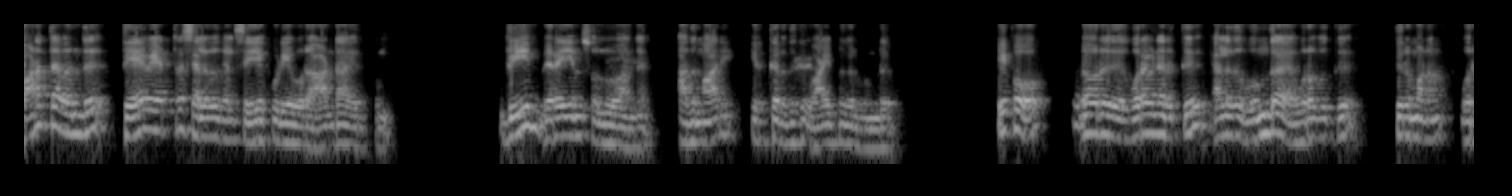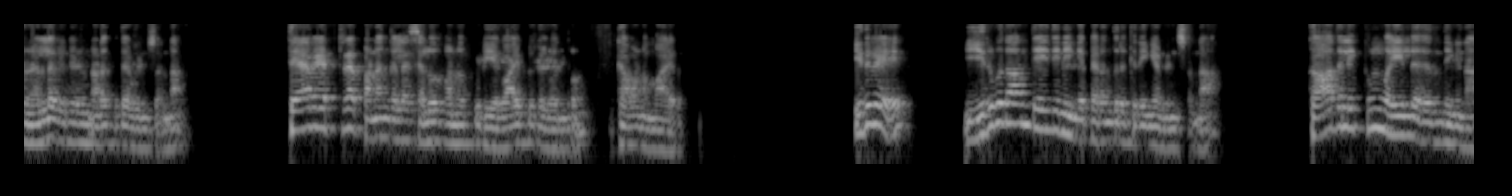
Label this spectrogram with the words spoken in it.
பணத்தை வந்து தேவையற்ற செலவுகள் செய்யக்கூடிய ஒரு ஆண்டா இருக்கும். வீண் விரைன்னு சொல்லுவாங்க. அது மாதிரி இருக்கிறதுக்கு வாய்ப்புகள் உண்டு. இப்போ ஒரு உறவினருக்கு அல்லது உங்க உறவுக்கு திருமணம் ஒரு நல்ல நிகழ்வு நடக்குது அப்படின்னு சொன்னா தேவையற்ற பணங்களை செலவு பண்ணக்கூடிய வாய்ப்புகள் வந்துடும் கவனமா இருக்கும். இதுவே இருபதாம் தேதி நீங்க பிறந்திருக்கிறீங்க அப்படின்னு சொன்னா காதலிக்கும் வயல இருந்தீங்கன்னா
